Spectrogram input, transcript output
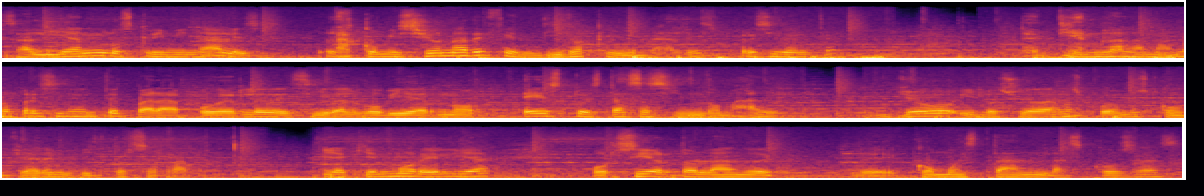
salían los criminales. ¿La comisión ha defendido a criminales, presidente? ¿Te tiembla la mano, presidente, para poderle decir al gobierno, esto estás haciendo mal? Yo y los ciudadanos podemos confiar en Víctor Serrato. Y aquí en Morelia, por cierto, hablando de, de cómo están las cosas,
